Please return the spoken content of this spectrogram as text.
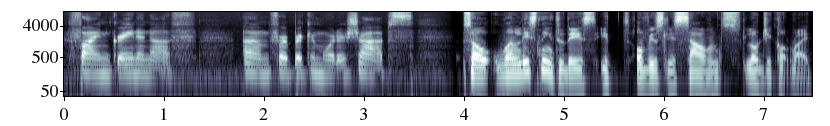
fine grain enough um, for brick and mortar shops. So, when listening to this, it obviously sounds logical, right?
